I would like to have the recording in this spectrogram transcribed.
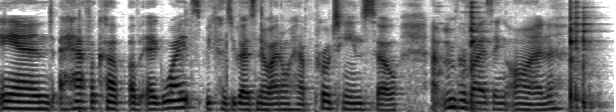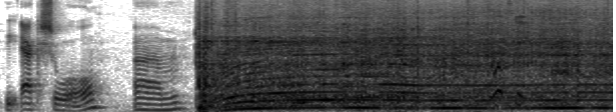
and a half a cup of egg whites because you guys know I don't have protein, so I'm improvising on the actual um, protein.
